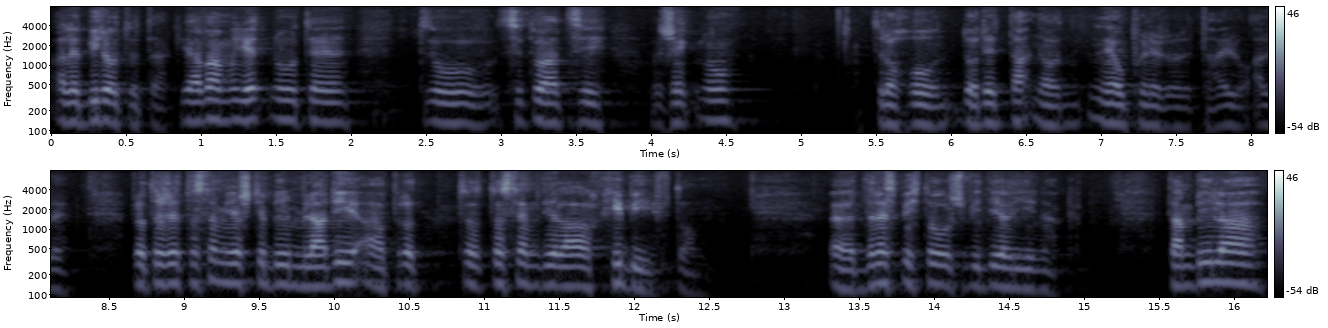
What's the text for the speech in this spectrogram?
ale bylo to tak. Já vám jednu te, tu situaci řeknu trochu do detailu, no ne úplně do detailu, ale protože to jsem ještě byl mladý a proto to jsem dělal chyby v tom. Eh, dnes bych to už viděl jinak. Tam byla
